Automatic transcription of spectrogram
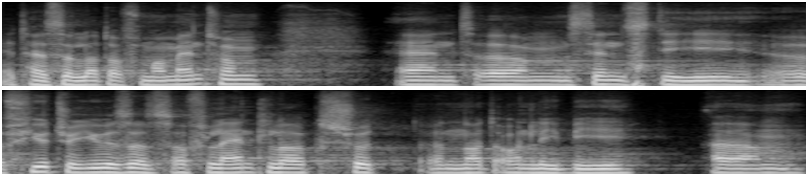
It has a lot of momentum. And um, since the uh, future users of Landlock should uh, not only be um,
